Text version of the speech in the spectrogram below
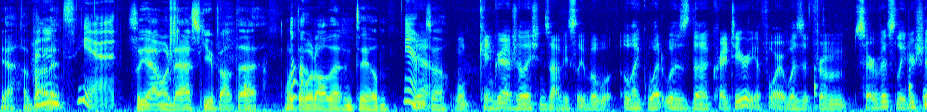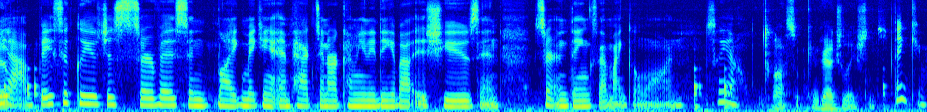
yeah, about I about didn't it. see it. So yeah, I wanted to ask you about that. What Oh. what all that entailed. Yeah. Yeah. So Well, congratulations, obviously. But wh- like, what was the criteria for it? Was it from service leadership? Yeah, basically it's just service and like making an impact in our community about issues and certain things that might go on. So yeah, Awesome. Congratulations. thank you.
